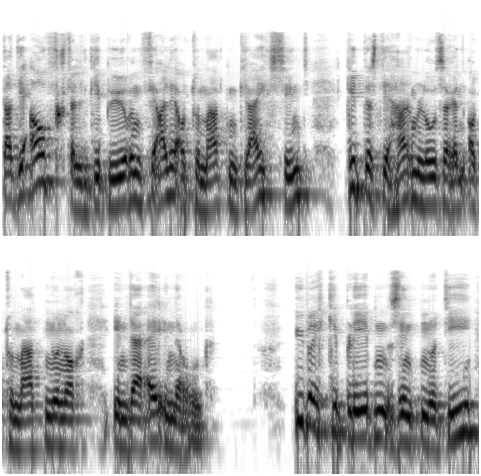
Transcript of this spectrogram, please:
Da die Aufstellgebühren für alle Automaten gleich sind, gibt es die harmloseren Automaten nur noch in der Erinnerung. Übrig geblieben sind nur die,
